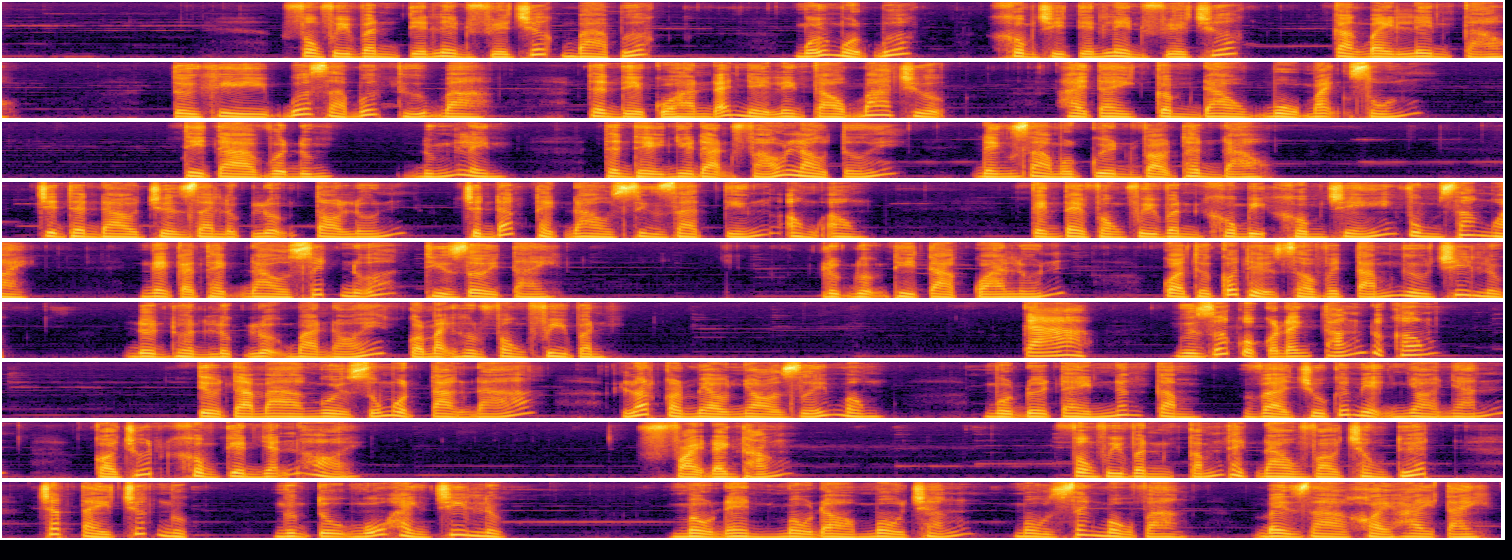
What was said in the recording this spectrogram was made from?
Phong Phi Vân tiến lên phía trước ba bước. Mỗi một bước không chỉ tiến lên phía trước, càng bay lên cao. Tới khi bước ra bước thứ ba, thân thể của hắn đã nhảy lên cao ba trượng, hai tay cầm đào bổ mạnh xuống. Thì ta vừa đứng đứng lên, thân thể như đạn pháo lao tới, đánh ra một quyền vào thần đao. Trên thần đao truyền ra lực lượng to lớn, chân đắc thạch đao sinh ra tiếng ong ong. Cánh tay phòng phi vân không bị khống chế vùng ra ngoài. Ngay cả thạch đào suýt nữa thì rời tay. Lực lượng thì tả quá lớn, quả thực có thể so với tám ngưu chi lực. Đơn thuần lực lượng bà nói còn mạnh hơn phòng phi vân. Ca, người rốt cuộc có đánh thắng được không? Tiểu tà ma ngồi xuống một tảng đá, lót con mèo nhỏ dưới mông. Một đôi tay nâng cầm và chu cái miệng nhỏ nhắn, có chút không kiên nhẫn hỏi. Phải đánh thắng. Phong Phi Vân cắm thạch đào vào trong tuyết, chắp tay trước ngực, ngừng tụ ngũ hành chi lực. Màu đen, màu đỏ, màu trắng, màu xanh, màu vàng bay ra khỏi hai tay.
